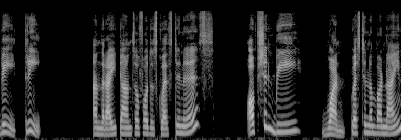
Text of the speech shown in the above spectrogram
B 3. And the right answer for this question is option B 1. Question number 9.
